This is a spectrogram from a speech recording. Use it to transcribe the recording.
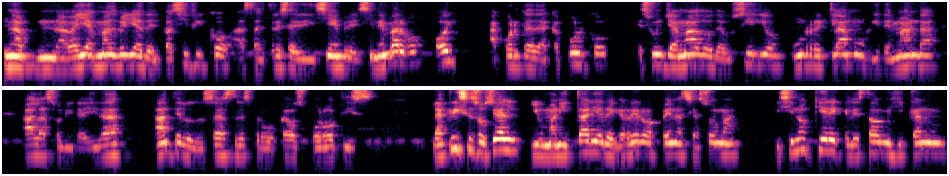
la, bahía más bella del Pacífico hasta el 13 de diciembre. Sin embargo, hoy, a Cuarta de Acapulco, es un llamado de auxilio, un reclamo y demanda a la solidaridad ante los desastres provocados por Otis. La crisis social y humanitaria de Guerrero apenas se asoma y si no quiere que el Estado mexicano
